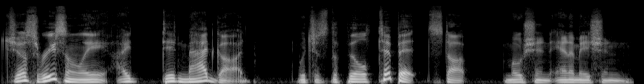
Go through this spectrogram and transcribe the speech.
just recently I did Mad God, which is the Phil Tippett stop motion animation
